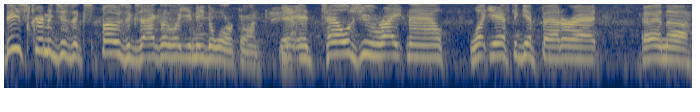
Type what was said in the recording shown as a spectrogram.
these scrimmages expose exactly what you need to work on. It, it tells you right now what you have to get better at. And uh,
